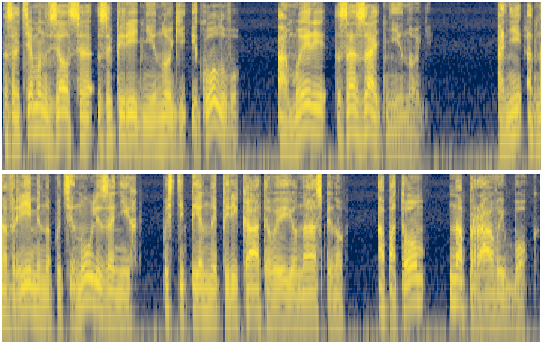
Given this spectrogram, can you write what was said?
Затем он взялся за передние ноги и голову а Мэри за задние ноги. Они одновременно потянули за них, постепенно перекатывая ее на спину, а потом на правый бок.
